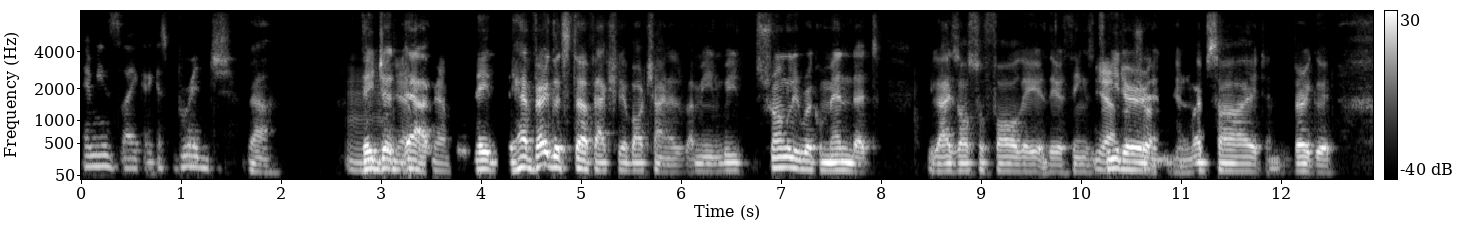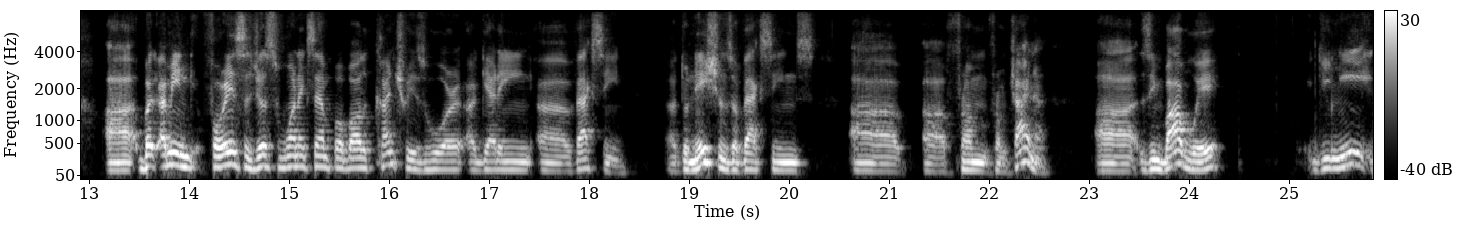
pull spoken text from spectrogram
It means like I guess bridge. Yeah. Mm, they just yeah, yeah, yeah, They, they have very good stuff actually about China. I mean, we strongly recommend that you guys also follow their, their things Twitter sure. and, and website and very good. Uh, but I mean, for instance, just one example about countries who are, are getting uh, vaccine uh, donations of vaccines uh, uh, from from China, uh, Zimbabwe, Guinea,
